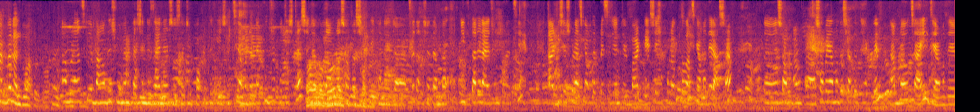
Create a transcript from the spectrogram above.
থাকবেন অ্যান্ড দোয়া করবেন। আমরা আজকে বাংলাদেশ উমেন ফ্যাশন ডিজাইনার সোসাইটির পক্ষ থেকে এসেছি। আমাদের একটা ক্ষুদ্র প্রচেষ্টা সেটা হলো আমরা সবার সাথে এখানে যারা আছে, তাদের সাথে আমরা ইফতারের আয়োজন করেছি। আর বিশেষ করে আজকে আমাদের প্রেসিডেন্টের বার্থডে সেই উপলক্ষেও আজকে আমাদের আশা। তো সব সবাই আমাদের সাথে থাকবেন। আমরাও চাই যে আমাদের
